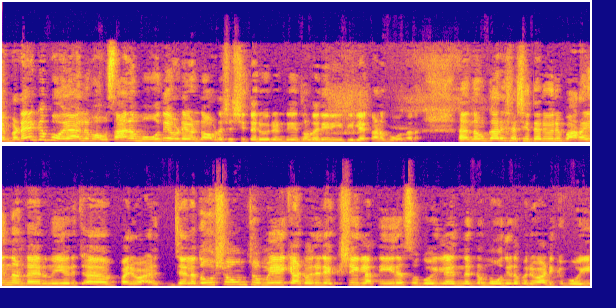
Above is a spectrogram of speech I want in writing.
എവിടെയൊക്കെ പോയാലും അവസാനം മോദി എവിടെയുണ്ടോ അവിടെ ശശി തരൂർ ഉണ്ട് എന്നുള്ള ഒരു രീതിയിലേക്കാണ് പോകുന്നത്. നമുക്കറിയാം ശശി തരൂർ പറയുന്നുണ്ടായിരുന്നു ഈ ഒരു പരിപാടി ജലദോഷവും ചുമയൊക്കെ ആയിട്ട് ഒരു രക്ഷയില്ല തീരെ സുഖമില്ല എന്നിട്ടും മോദിയുടെ പരിപാടിക്ക് പോയി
